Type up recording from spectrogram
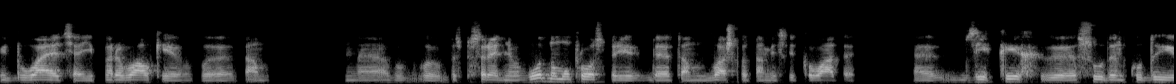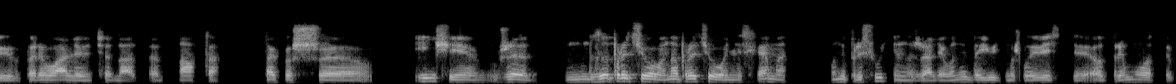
відбуваються і перевалки в там е, в безпосередньо в водному просторі, де там важко там відслідкувати, е, з яких е, суден куди перевалюється да, нафта. Також інші вже запрацьовані напрацьовані схеми. Вони присутні, на жаль, і вони дають можливість е, отримувати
